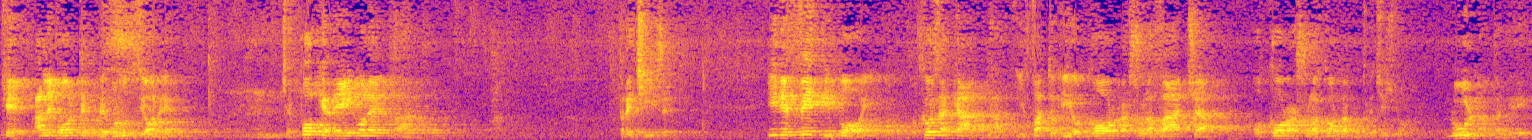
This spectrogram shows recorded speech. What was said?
che alle volte un'evoluzione c'è poche regole ma precise in effetti poi cosa cambia il fatto che io corra sulla faccia o corra sulla corda con precisione? nulla perché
